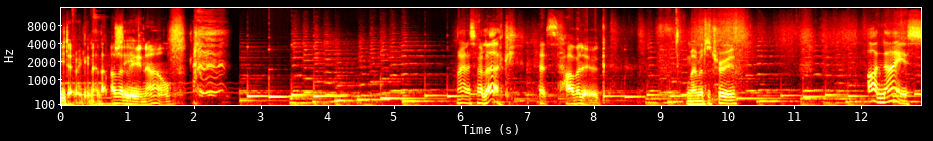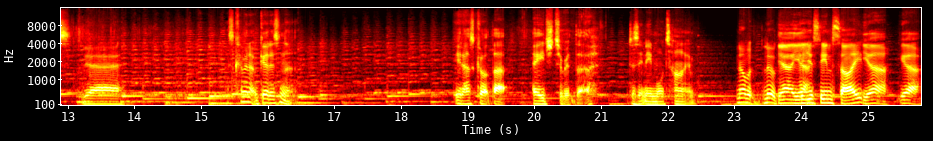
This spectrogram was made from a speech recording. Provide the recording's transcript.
You don't really know that much. I don't you? really know. Right, let's have a look. Let's have a look. Moment of truth. Oh, nice. Yeah. It's coming up good, isn't it? It has got that age to it there. Does it need more time? No, but look. Yeah, yeah. Can you see inside? Yeah, yeah.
